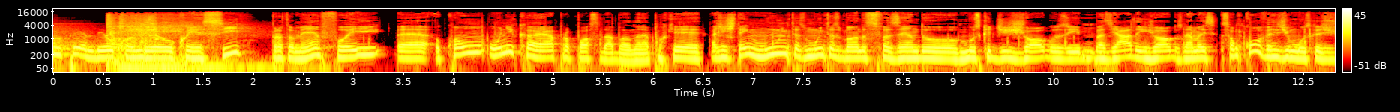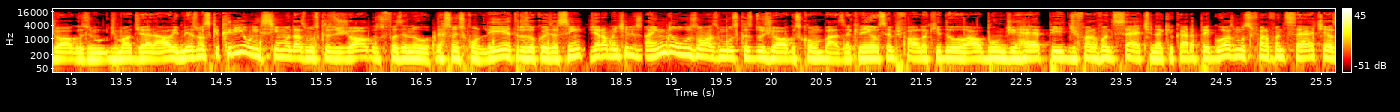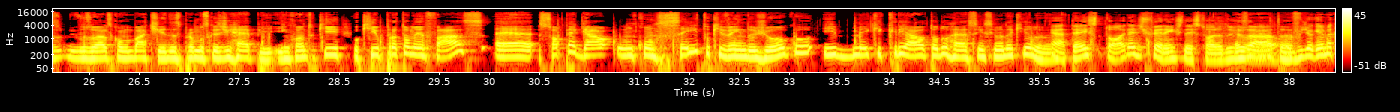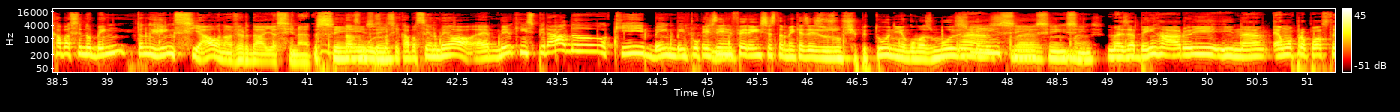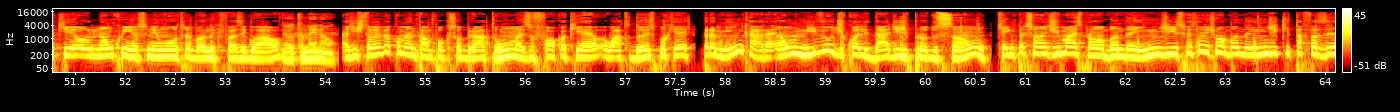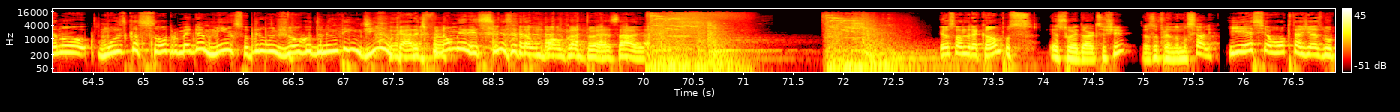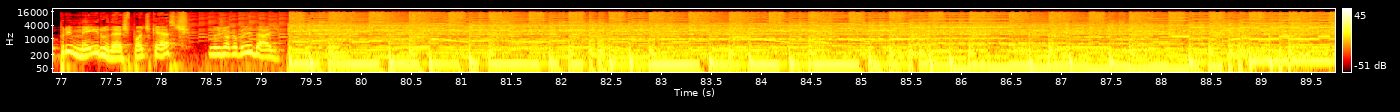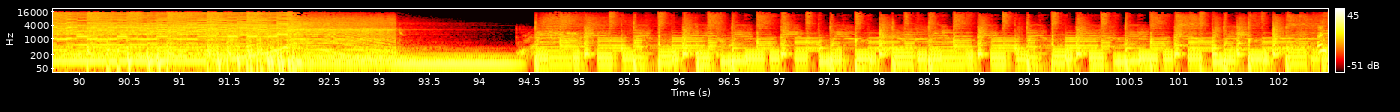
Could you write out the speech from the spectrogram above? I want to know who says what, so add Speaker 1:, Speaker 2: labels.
Speaker 1: surpreendeu quando eu conheci Protoman foi é, o quão única é a proposta da banda, né? Porque a gente tem muitas, muitas bandas fazendo música de jogos e baseada em jogos, né? Mas são covers de músicas de jogos de, de modo geral e mesmo as que criam em cima das músicas de jogos, fazendo versões com letras ou coisa assim, geralmente eles ainda usam as músicas dos jogos como base, né? Que nem eu sempre falo aqui do álbum de rap de Final Fantasy VII, né? Que o cara pegou as músicas de Final Fantasy VII e as, usou elas como batidas para músicas de rap. Enquanto que o que o Protoman faz é só pegar um conceito que vem do jogo e meio que criar todo o resto em cima daquilo. Né?
Speaker 2: É, até a história é diferente da história do jogo.
Speaker 1: Exato.
Speaker 3: O videogame acaba sendo bem tangencial, na verdade, assim, né?
Speaker 1: Sim,
Speaker 3: Das músicas,
Speaker 1: sim.
Speaker 3: assim, acaba sendo bem, ó, é meio que inspirado aqui, bem, bem pouquinho.
Speaker 2: Eles têm referências também que às vezes usam chiptune em algumas músicas.
Speaker 3: Sim, sim,
Speaker 2: né?
Speaker 3: sim, sim.
Speaker 1: Mas é bem raro e, e, né, é uma proposta que eu não conheço nenhuma outra banda que faz igual.
Speaker 3: Eu também não.
Speaker 1: A gente também vai comentar um pouco sobre o ato 1, mas o foco aqui é o ato 2, porque pra mim, cara, é um nível de qualidade de produção que é impressionante demais pra uma banda indie, especialmente uma banda indie que tá fazendo música sobre o Mega Man, sobre um jogo do Nintendinho, cara. tipo, não merecia ser tão bom quanto é, sabe? Eu sou o André Campos
Speaker 2: Eu sou o Eduardo Sushi.
Speaker 3: Eu sou o Fernando Mucioli.
Speaker 1: e esse é o 81º Dash Podcast no Jogabilidade.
